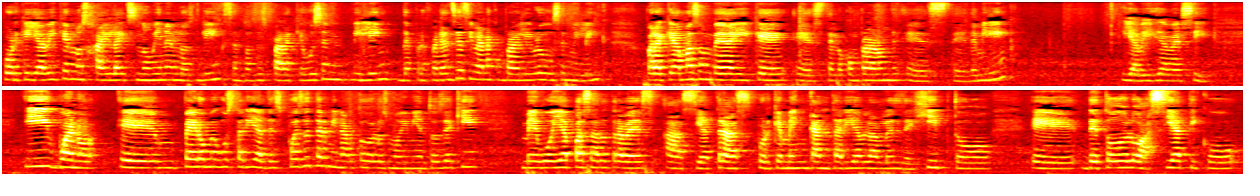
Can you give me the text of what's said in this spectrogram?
porque ya vi que en los highlights no vienen los links, entonces para que usen mi link, de preferencia si van a comprar el libro usen mi link, para que Amazon vea ahí que este, lo compraron este, de mi link y a ver, a ver si. Y bueno, eh, pero me gustaría después de terminar todos los movimientos de aquí, me voy a pasar otra vez hacia atrás porque me encantaría hablarles de Egipto, eh, de todo lo asiático,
